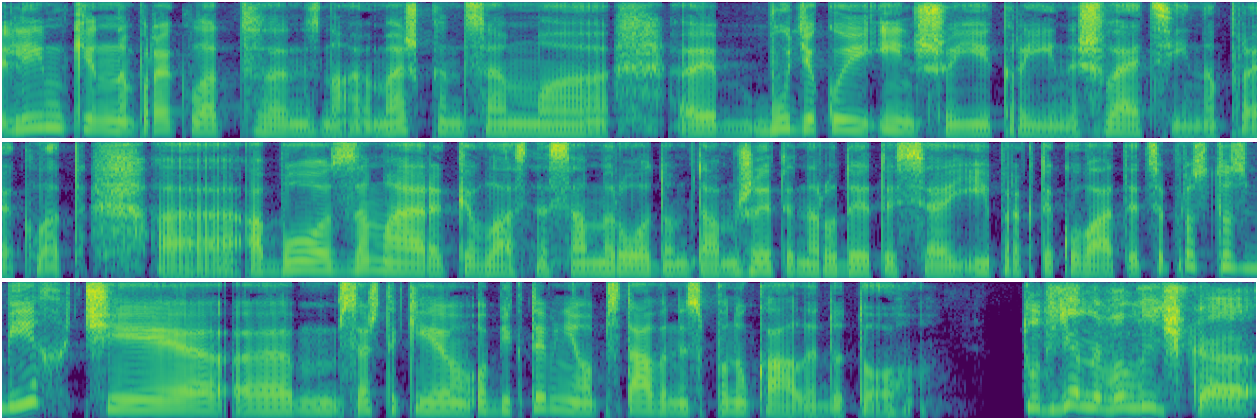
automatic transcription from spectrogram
Лімкін, наприклад, не знаю, мешканцем будь-якої іншої країни, Швеції, наприклад, е, або з Америки, власне, саме родом там жити, народитися і практикувати. Це просто збіг, чи е, все ж таки об'єктивні обставини спонукали до того? Тут є невеличка,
